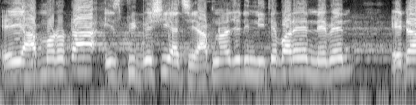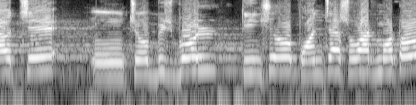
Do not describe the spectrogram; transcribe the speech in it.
এই হাফ মোটরটা স্পিড বেশি আছে। আপনারা যদি নিতে পারেন নেবেন। এটা হচ্ছে চব্বিশ ভোল্ট তিনশো পঞ্চাশ ওয়াট মোটর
